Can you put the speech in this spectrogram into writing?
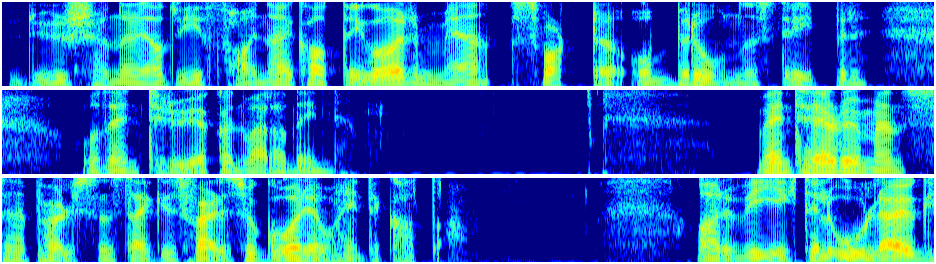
du skjønner det at vi fant ei katt i går med svarte og brune striper, og den tror jeg kan være din. Vent her, du, mens pølsen stekes ferdig, så går jeg og henter katta. Arve gikk til Olaug,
